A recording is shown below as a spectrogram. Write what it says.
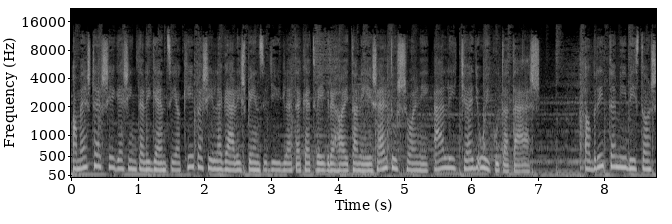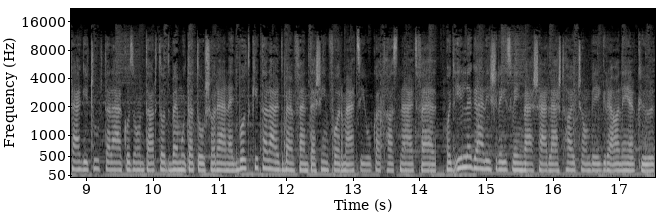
A mesterséges intelligencia képes illegális pénzügyi ügyleteket végrehajtani és eltussolni, állítja egy új kutatás. A brit temi biztonsági csúcstalálkozón tartott bemutató során egy bot kitalált benfentes információkat használt fel, hogy illegális részvényvásárlást hajtson végre anélkül,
